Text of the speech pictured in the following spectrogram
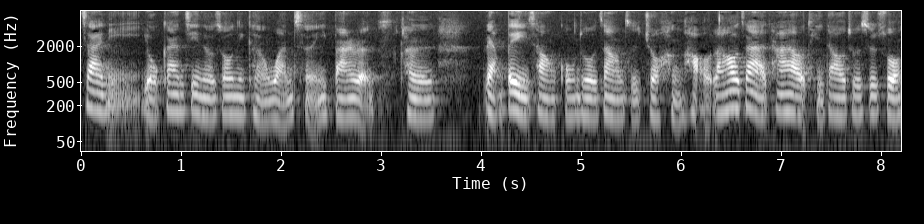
在你有干劲的时候，你可能完成一般人可能两倍以上的工作，这样子就很好。然后再来，他还有提到，就是说，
